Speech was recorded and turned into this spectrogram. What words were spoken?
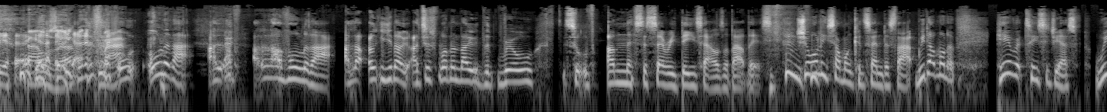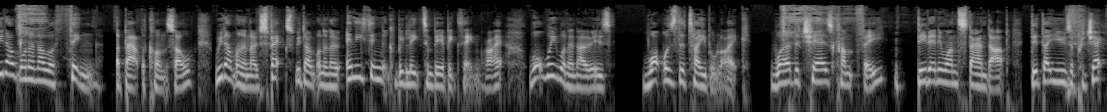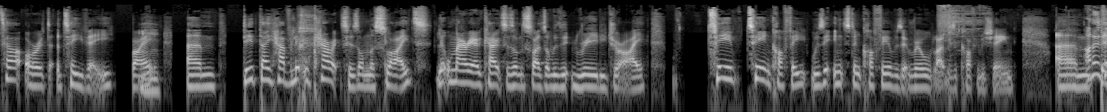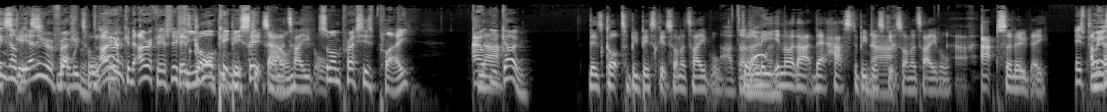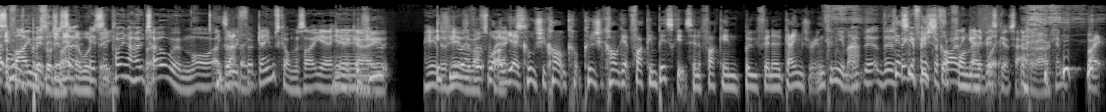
yeah, yeah, Bowser, yeah, yeah. All, all of that. I love. I love all of that. I love. Uh, you know. I just want to know the real sort of unnecessary details about this. Surely someone can send us that. We don't want to. Here at TCGS, we don't want to know a thing about the console. We don't want to know specs. We don't want to know anything that could be leaked and be a big thing. Right? What we want to know is what was the table like. Were the chairs comfy? Did anyone stand up? Did they use a projector or a, a TV? Right? Um, did they have little characters on the slides? Little Mario characters on the slides, or was it really dry? Tea, tea and coffee. Was it instant coffee, or was it real? Like, was it a coffee machine? Um, I don't think there'll be any refreshments. talking I reckon. I reckon it's literally There's you walk in, you sit biscuits on down, a table. someone presses play, out Nah. you go. There's got to be biscuits on a table I for don't a know, meeting man. like that. There has to be Nah. biscuits on a table. Nah. Absolutely. It's I mean, if I was put- running it, a- there would It's be, a point in a hotel room or a Exactly. booth at Gamescom. It's like, yeah, here Yeah. we go. If you- Here's if the, you ever, rough well, yeah, of course you can't, because you can't get fucking biscuits in a fucking booth in a games room, can you, man? There- There's Get bigger some fish to Biscoff fry than on getting there, biscuits out of it, I reckon. right.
